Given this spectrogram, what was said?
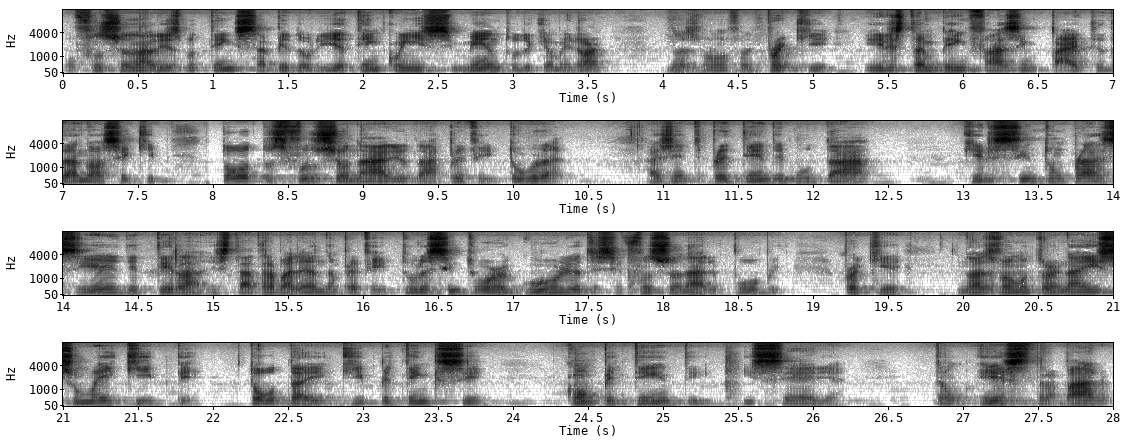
o funcionalismo tem sabedoria, tem conhecimento do que é o melhor, nós vamos fazer, porque eles também fazem parte da nossa equipe. Todos os funcionários da prefeitura, a gente pretende mudar, que eles sintam prazer de ter lá, estar trabalhando na prefeitura, sintam orgulho de ser funcionário público, porque nós vamos tornar isso uma equipe toda a equipe tem que ser competente e séria. Então, esse trabalho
